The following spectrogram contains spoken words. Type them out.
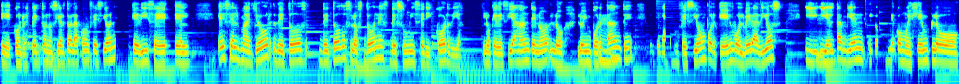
eh, con respecto, ¿no es cierto?, a la confesión que dice él, es el mayor de todos, de todos los dones de su misericordia. Lo que decías antes, ¿no? Lo, lo importante mm. de la confesión porque es volver a Dios y, mm. él también lo tiene como ejemplo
